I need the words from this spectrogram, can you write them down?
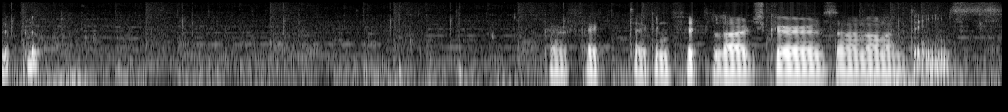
Bloop, bloop. Perfect, I can fit large curves on all of these.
